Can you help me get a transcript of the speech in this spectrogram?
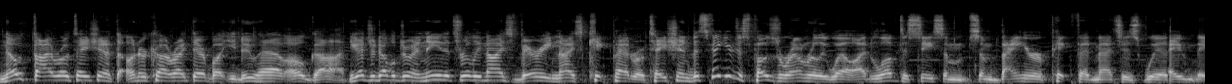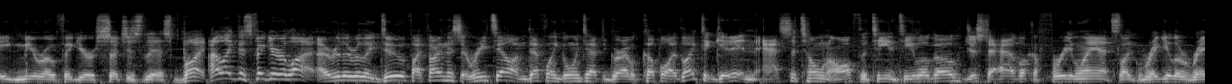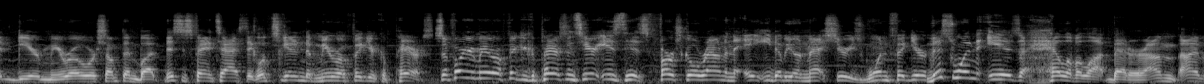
No thigh rotation at the undercut right there, but you do have, oh God. You got your double jointed knee that's really nice. Very nice kick pad rotation. This figure just poses around really well. I'd love to see some, some banger pick fed matches with a, a Miro figure such as this. But I like this figure a lot. I really, really do. If I find this at retail, I'm definitely going to have to grab a couple. I'd like to get it in acetone off the TNT logo just to have like a freelance, like regular red gear Miro or something, but this is fantastic. Let's get into Miro figure comparisons. So for your Miro figure comparisons, here is his first go around in the AEW and Unmatched Series 1 figure. This one is a hell of a lot better. I'm, I'm,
